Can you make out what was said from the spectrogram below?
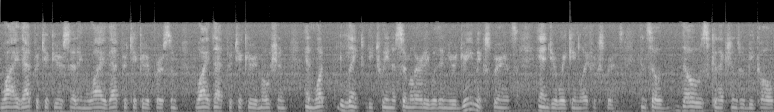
why that particular setting, why that particular person, why that particular emotion, and what linked between a similarity within your dream experience and your waking life experience. And so those connections would be called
